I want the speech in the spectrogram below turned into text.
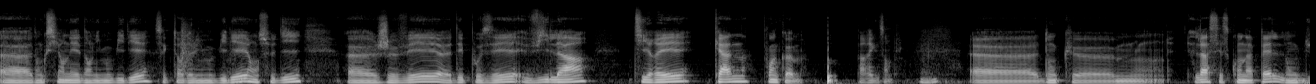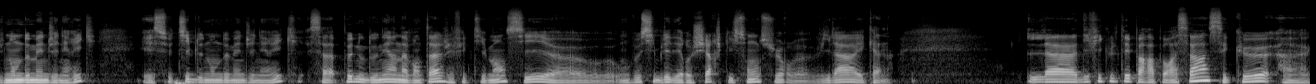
euh, donc si on est dans l'immobilier, secteur de l'immobilier, on se dit, euh, je vais euh, déposer villa-cannes.com, par exemple. Mmh. Euh, donc là, c'est ce qu'on appelle donc, du nom de domaine générique. Et ce type de nom de domaine générique, ça peut nous donner un avantage, effectivement, si on veut cibler des recherches qui sont sur Villa et Cannes. La difficulté par rapport à ça, c'est que, euh,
